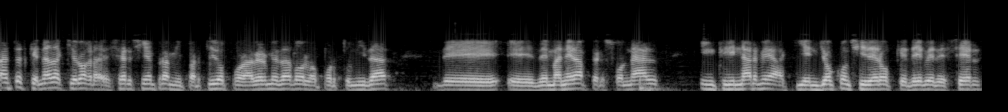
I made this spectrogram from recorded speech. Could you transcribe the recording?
antes que nada quiero agradecer siempre a mi partido por haberme dado la oportunidad de, eh, de manera personal, inclinarme a quien yo considero que debe de ser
